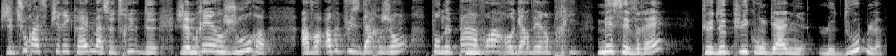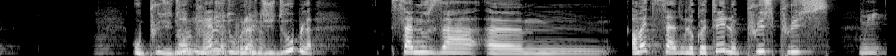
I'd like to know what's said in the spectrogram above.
J'ai toujours aspiré quand même à ce truc de j'aimerais un jour avoir un peu plus d'argent pour ne pas mm. avoir à regarder un prix. Mais c'est vrai que depuis qu'on gagne le double ou plus du double même, du double. du double, ça nous a euh, en fait ça le côté le plus plus oui.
